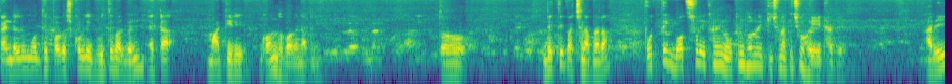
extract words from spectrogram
প্যান্ডেলের মধ্যে প্রবেশ করলেই বুঝতে পারবেন একটা মাটির গন্ধ পাবেন আপনি। তো দেখতেই পাচ্ছেন আপনারা প্রত্যেক বছর এখানে নতুন ধরনের কিছু না কিছু হয়েই থাকে। আর এই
